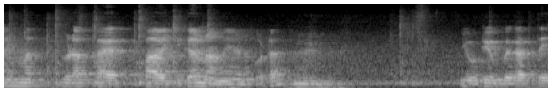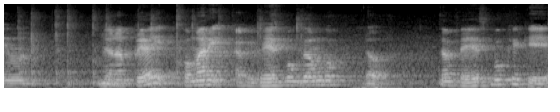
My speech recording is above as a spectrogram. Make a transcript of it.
එහෙමත් ගොඩක් අය පාවිච්චි කරනවා මේ වෙනකොට. YouTube එකත් එහෙම ජනප්‍රියයි. කොමරි අපි ෆේස්බුක් ගමුකෝ. ෆේස්බුක් එකේ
